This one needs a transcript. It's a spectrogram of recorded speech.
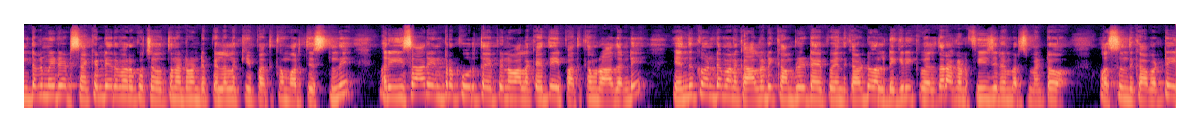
ఇంటర్మీడియట్ సెకండ్ ఇయర్ వరకు చదువుతున్నటువంటి పిల్లలకి ఈ పథకం వర్తిస్తుంది. మరి ఈసారి ఇంటర్ పూర్తి అయిపోయిన వాళ్ళకైతే ఈ పథకం రాదండి. ఎందుకంటే మనకు ఆల్రెడీ కంప్లీట్ అయిపోయింది కాబట్టి వాళ్ళు డిగ్రీకి వెళ్తారు. అక్కడ ఫీజు రింబర్స్మెంట్ వస్తుంది కాబట్టి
